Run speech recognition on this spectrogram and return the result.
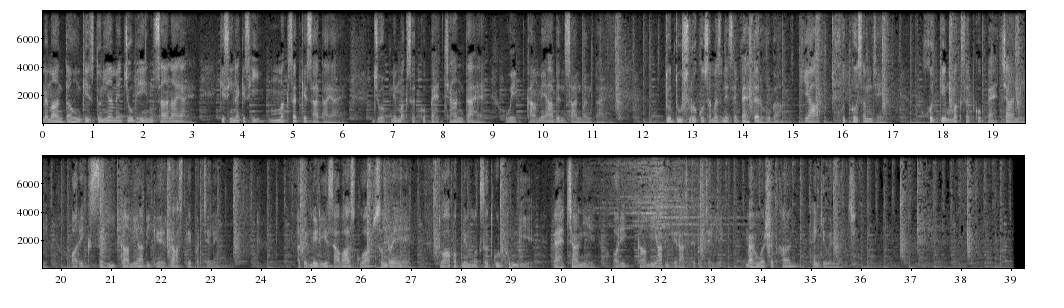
मैं मानता हूँ कि इस दुनिया में जो भी इंसान आया है, किसी न किसी मकसद के साथ आया है। जो अपने मकसद को पहचानता है, वो एक कामयाब इंसान बनता है। तो दूसरों को समझने से बेहतर होगा कि आप खुद को समझें, खुद के मकसद को पहचानें और एक सही कामयाबी के रास्ते पर चलें। अगर मेरी इस आवाज़ को आप सुन रहे हैं तो आप अपने मकसद को ढूंढिए। पहचानिए और एक कामयाबी के रास्ते पर चलिए। मैं हूँ Arshad Khan. Thank you very much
